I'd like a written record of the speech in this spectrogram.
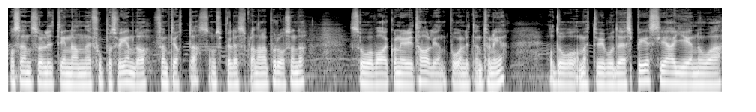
Och sen så lite innan eh, fotbolls-VM då, 58, som spelades bland annat på Råsunda, så var AIK nere i Italien på en liten turné. Och då mötte vi både Spezia, Genoa,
